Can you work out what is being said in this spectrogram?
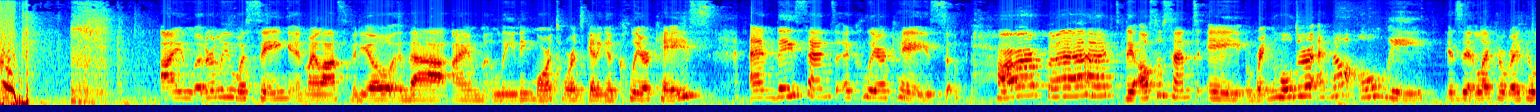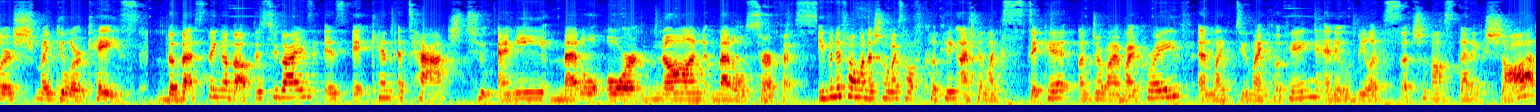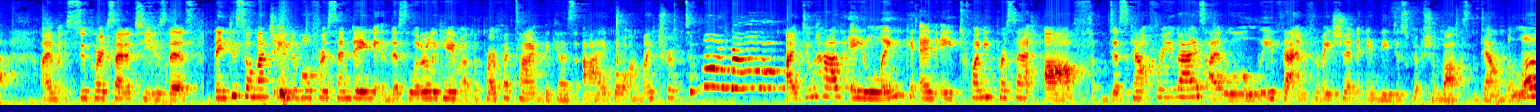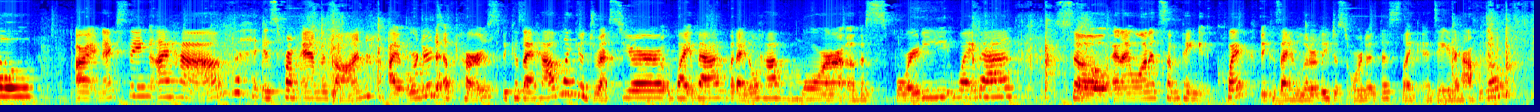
I literally was saying in my last video that I'm leaning more towards getting a clear case and they sent a clear case perfect they also sent a ring holder and not only is it like a regular schmegular case the best thing about this, you guys, is it can attach to any metal or non-metal surface. Even if I wanna show myself cooking, I can like stick it under my microwave and like do my cooking and it would be like such an aesthetic shot. I'm super excited to use this. Thank you so much, Andobil, for sending. This literally came at the perfect time because I go on my trip tomorrow. I do have a link and a 20% off discount for you guys. I will leave that information in the description box down below. All right, next thing I have is from Amazon. I ordered a purse because I have like a dressier white bag, but I don't have more of a sporty white bag. So, and I wanted something quick because I literally just ordered this like a day and a half ago.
